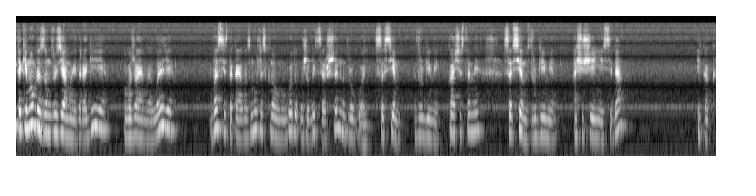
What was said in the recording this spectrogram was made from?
таким образом, друзья мои дорогие, уважаемые леди, у вас есть такая возможность к Новому году уже быть совершенно другой, совсем с другими качествами, совсем с другими ощущениями себя и как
